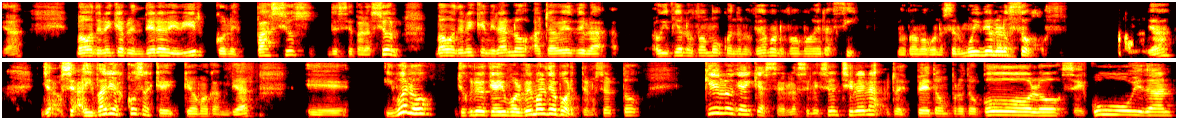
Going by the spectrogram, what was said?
¿ya? Vamos a tener que aprender a vivir con espacios de separación. Vamos a tener que mirarnos a través de la... Hoy día nos vamos, cuando nos veamos, nos vamos a ver así. Nos vamos a conocer muy bien los ojos. ¿Ya? ya o sea, hay varias cosas que, vamos a cambiar. Eh, y bueno, yo creo que ahí volvemos al deporte, ¿no es cierto? ¿Qué es lo que hay que hacer? La selección chilena respeta un protocolo, se cuidan,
